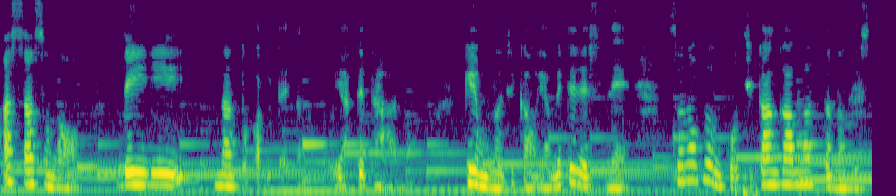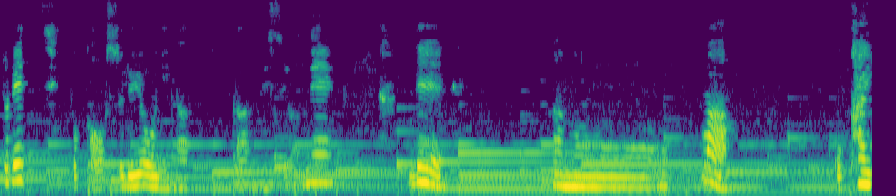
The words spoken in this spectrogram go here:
朝そのデイリーなんとかみたいなのをやってたあのゲームの時間をやめてですね、その分こう時間が余ったのでストレッチとかをするようになったんですよね。で、あのーまあ、こう開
